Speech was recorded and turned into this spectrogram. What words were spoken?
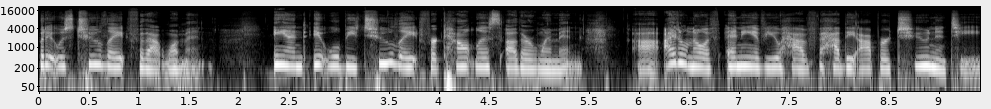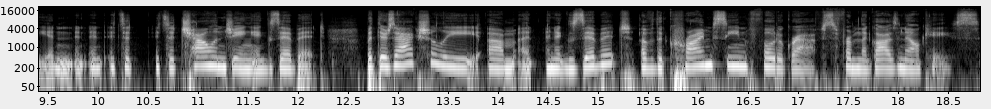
But it was too late for that woman. And it will be too late for countless other women. Uh, I don't know if any of you have had the opportunity, and, and it's a it's a challenging exhibit, but there's actually um, a, an exhibit of the crime scene photographs from the Gosnell case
